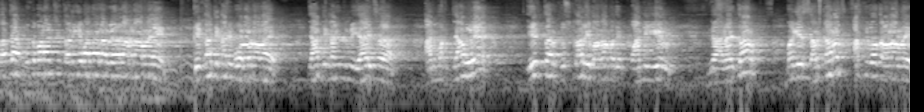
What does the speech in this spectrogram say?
तर त्या मुठभरांची तडकी बांधायला वेळ लागणार नाही. एका ठिकाणी बोलवणार आहे. त्या ठिकाणी तुम्ही यायचं. आणि मग त्यावेळी एक तर दुष्काळी भागामध्ये पाणी येईल. नाहीतर मग हे सरकारच अस्तित्वात राहणार नाही.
